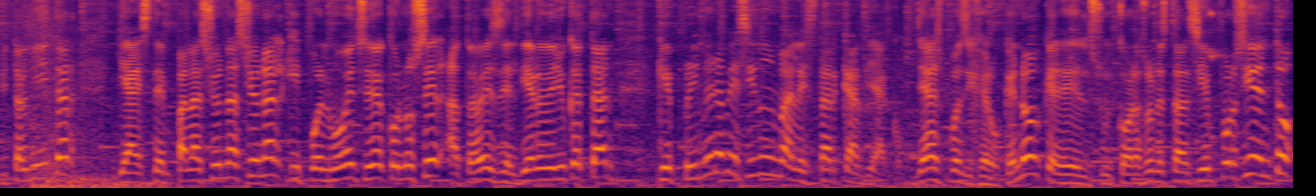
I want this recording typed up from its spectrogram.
hospital militar. Ya está en Palacio Nacional y por el momento se dio a conocer a través del diario de Yucatán que primero había sido un malestar cardíaco. Ya después dijeron que no, que el- su corazón está al 100%,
